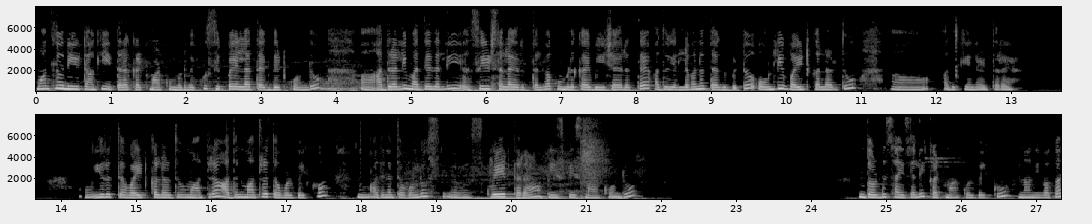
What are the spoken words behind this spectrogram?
ಮೊದಲು ನೀಟಾಗಿ ಈ ಥರ ಕಟ್ ಮಾಡ್ಕೊಂಡ್ಬಿಡ್ಬೇಕು. ಸಿಪ್ಪೆ ಎಲ್ಲ ತೆಗೆದಿಟ್ಕೊಂಡು ಅದರಲ್ಲಿ ಮಧ್ಯದಲ್ಲಿ ಸೀಡ್ಸ್ ಎಲ್ಲ ಇರುತ್ತಲ್ವ, ಕುಂಬಳಕಾಯಿ ಬೀಜ ಇರುತ್ತೆ, ಅದು ಎಲ್ಲವನ್ನು ತೆಗೆದ್ಬಿಟ್ಟು ಓನ್ಲಿ ವೈಟ್ ಕಲರ್ದು ಅದಕ್ಕೇನು ಹೇಳ್ತಾರೆ? ಇರುತ್ತೆ ವೈಟ್ ಕಲರ್ದು ಮಾತ್ರ, ಅದನ್ನು ಮಾತ್ರ ತಗೊಳ್ಬೇಕು. ಅದನ್ನು ತಗೊಂಡು ಸ್ಕ್ವೇರ್ ಥರ ಪೀಸ್ ಪೀಸ್ ಮಾಡಿಕೊಂಡು ದೊಡ್ಡ ಸೈಜಲ್ಲಿ ಕಟ್ ಮಾಡ್ಕೊಳ್ಬೇಕು. ನಾನಿವಾಗ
